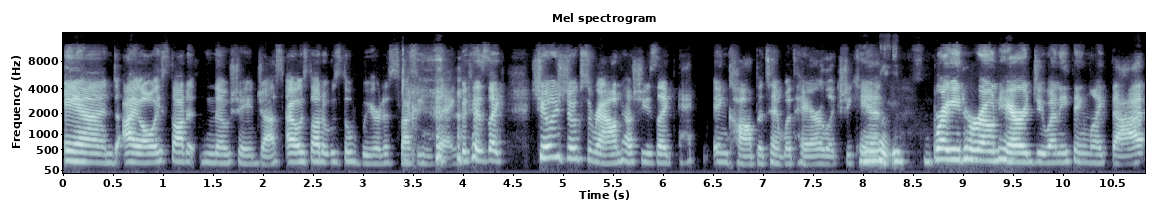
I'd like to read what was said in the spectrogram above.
And I always thought it no shade Jess. I always thought it was the weirdest fucking thing because like she always jokes around how she's like incompetent with hair, like she can't mm-hmm. braid her own hair or do anything like that.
